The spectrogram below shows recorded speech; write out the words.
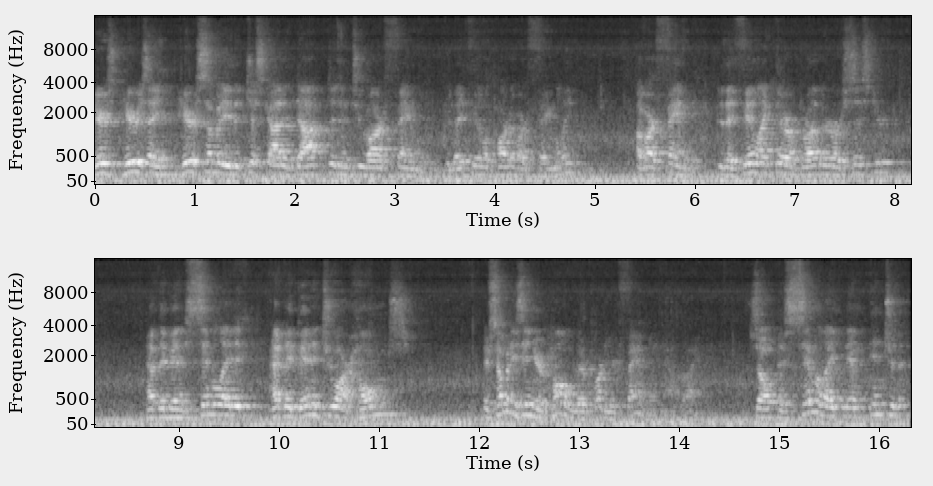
here's, here's, a, here's somebody that just got adopted into our family. Do they feel a part of our family? Of our family? Do they feel like they're a brother or sister? Have they been assimilated? Have they been into our homes? If somebody's in your home, they're part of your family now, right? So assimilate them into the,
